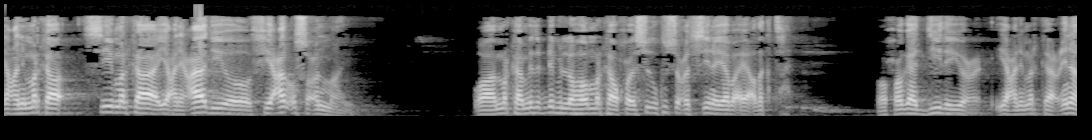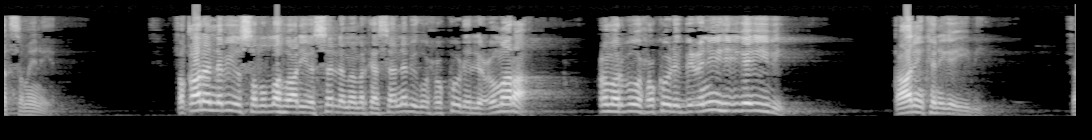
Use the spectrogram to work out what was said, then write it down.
yani markaa si markaa yani caadi oo fiican u socon maayo. Waa markaa mid dhib lahoo markaa siduu ku socodsiinayaaba ay adag tahay. Oo xoogaa diidayo yani markaa cinaad samaynaya. Fa qaala nabiyu sala allahu alayh wasalam markaasaa nebigu wuxuu ku yidhi licumara cumar buu wuxuu ku yidhi bicniihi iga iibi qaalinkan iga iibi fa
